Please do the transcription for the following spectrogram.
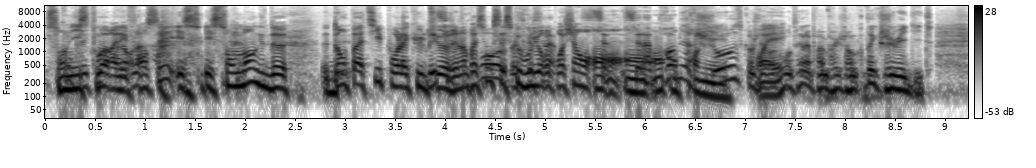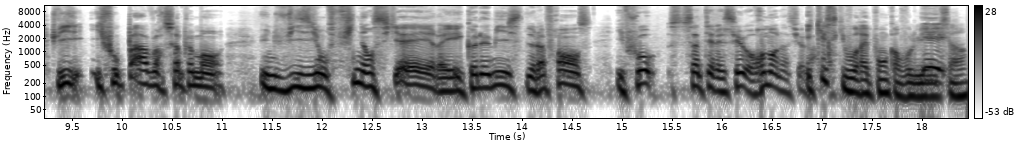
son histoire et les Français et, son manque de d'empathie pour la culture. J'ai l'impression que c'est ce que vous lui reprochez en, en C'est la première chose quand je l'ai rencontré, la première fois que je l'ai rencontré, que je lui ai dit. Je lui ai dit, il faut pas avoir simplement une vision financière et économiste de la France il faut s'intéresser au roman national. Et qu'est-ce qu'il vous répond quand vous lui dites ça?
